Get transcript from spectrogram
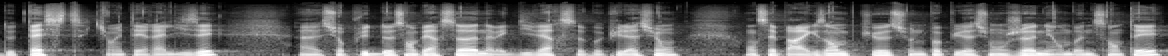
de tests qui ont été réalisés euh, sur plus de 200 personnes avec diverses populations. On sait par exemple que sur une population jeune et en bonne santé,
